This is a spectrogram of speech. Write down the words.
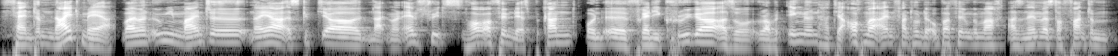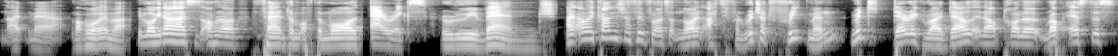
Phantom Nightmare, weil man irgendwie meinte, naja, es gibt ja Nightmare on Elm Street, das ist ein Horrorfilm, der ist bekannt und äh, Freddy Krueger, also Robert England, hat ja auch mal einen Phantom der Oper-Film gemacht, also nennen wir es doch Phantom Nightmare, warum auch immer. Im Original heißt es auch nur Phantom of the Mall, Eric's Revenge. Ein amerikanischer Film von 1989 von Richard Friedman mit Derek Rydell in der Hauptrolle, Rob Estes,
